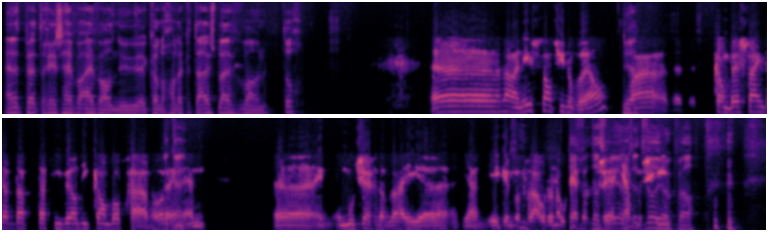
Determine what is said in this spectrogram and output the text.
En het prettige is, hij, hij woont nu, hij kan nog gewoon lekker thuis blijven wonen, toch? Nou, in eerste instantie nog wel. Ja. Maar het kan best zijn dat, dat, dat hij wel die kant op gaat hoor. En, en ik, moet zeggen dat wij, ja, ik en mijn vrouw dan ook hebben Dat, wil gezegd. je, Ja, dat wil je misschien, ook wel.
